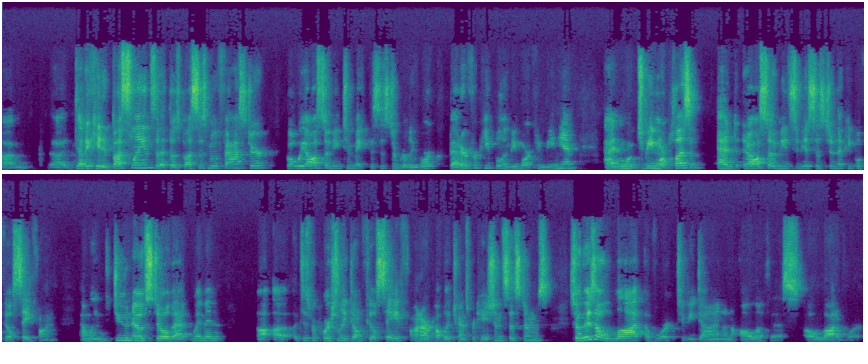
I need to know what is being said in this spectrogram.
um, uh, dedicated bus lanes so that those buses move faster but we also need to make the system really work better for people and be more convenient and to be more pleasant. And it also needs to be a system that people feel safe on. And we do know still that women uh, uh, disproportionately don't feel safe on our public transportation systems. So there's a lot of work to be done on all of this, a lot of work.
